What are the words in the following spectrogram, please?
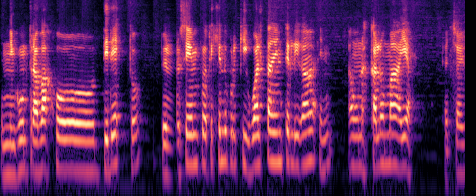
en ningún trabajo directo, pero siguen protegiendo porque igual están interligadas en- a un escalón más allá, ¿cachai?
